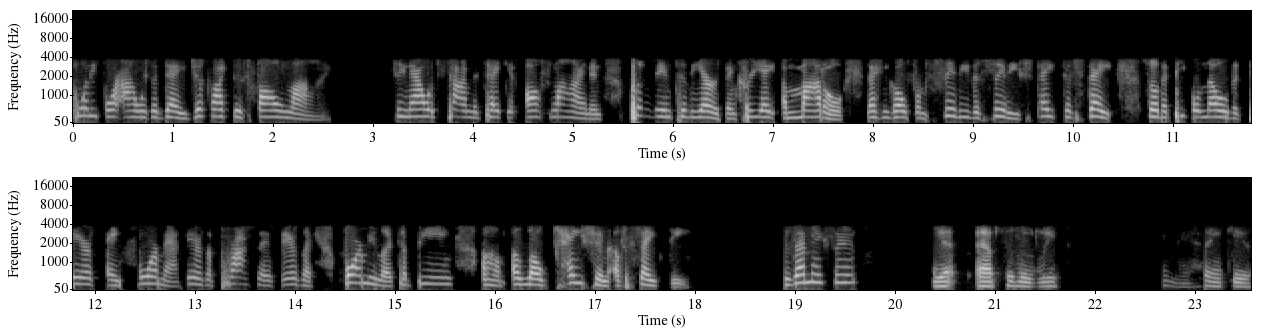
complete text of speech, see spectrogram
24 hours a day, just like this phone line. See, now it's time to take it offline and put it into the earth and create a model that can go from city to city, state to state, so that people know that there's a format, there's a process, there's a formula to being um, a location of safety. Does that make sense? Yep, absolutely. Amen. Thank you.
